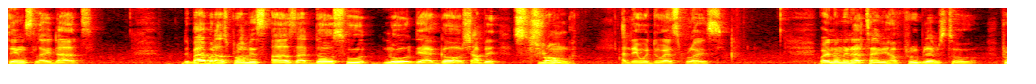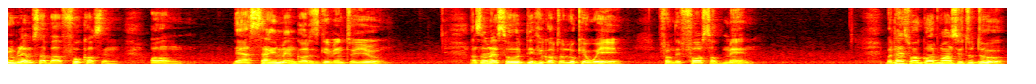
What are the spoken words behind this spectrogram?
things like that. The Bible has promised us that those who know their God shall be strong and they will do exploits. But you know, many a time you have problems to problems about focusing on the assignment God is giving to you. And so it's so difficult to look away from the force of men. But that's what God wants you to do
